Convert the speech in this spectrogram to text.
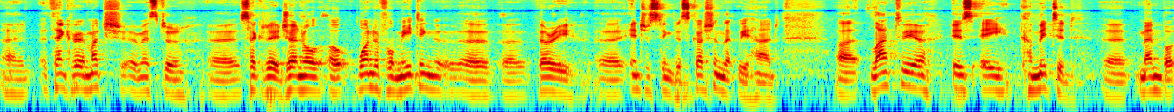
Uh, thank you very much, uh, Mr. Uh, Secretary General. A wonderful meeting, a very uh, interesting discussion that we had. Latvia is a committed member,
